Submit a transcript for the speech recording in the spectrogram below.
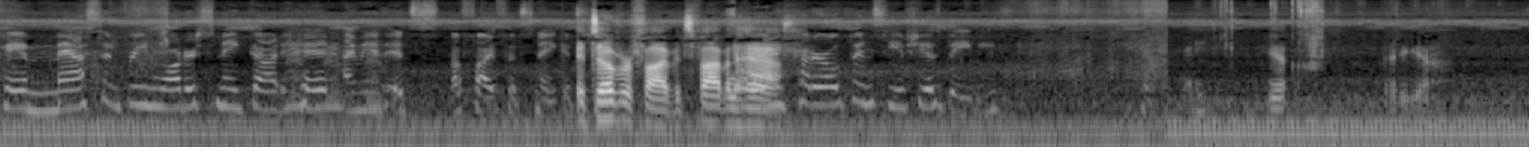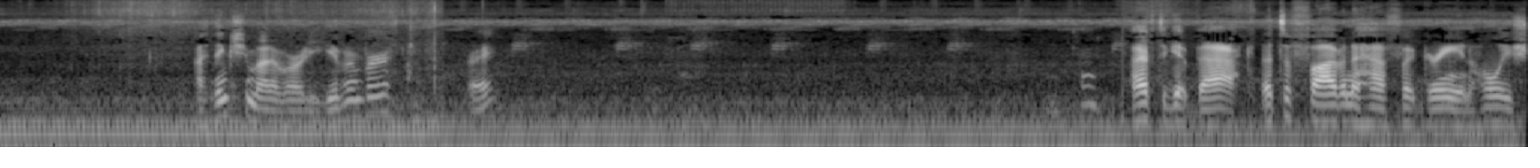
Okay, a massive green water snake got hit. I mean, it's a five foot snake. It's over five. It's five and so we're half. cut her open, see if she has babies. Here, ready? Yep. There you go. I think she might have already given birth, right? Okay. I have to get back. That's a five and a half foot green. Holy shit.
